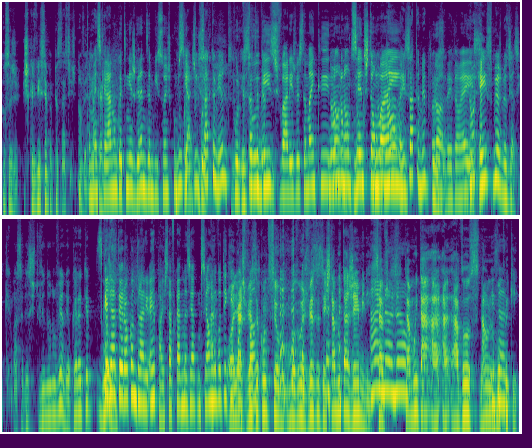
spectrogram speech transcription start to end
Ou seja, escrevi sempre a pensar se isto não vender. Também, se calhar, nunca tinhas grandes ambições comerciais. Nunca- porque- exatamente, Porque exatamente. tu dizes várias vezes também que não, não, te sentes tão não, bem. Não, exatamente, Pronto, Luísa. então é Não, isso. É isso mesmo. Eu dizia assim, quero lá saber se isto vende ou não vende. Eu quero é ter. Se calhar até era ao contrário. É pá, isto está a ficar demasiado comercial, ainda vou ter que ir Olha, às vezes aconteceu uma ou duas vezes assim, está muito à Gemini, Ai, sabes? não, não. Está muito à, à, à doce, não, não vou por aqui.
